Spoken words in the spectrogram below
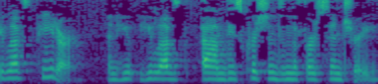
He loves Peter and he, he loves um, these Christians in the first century.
